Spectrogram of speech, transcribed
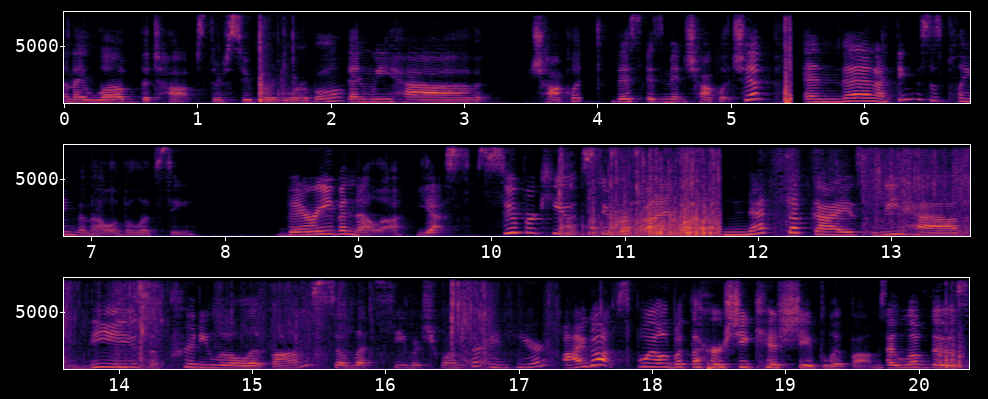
and I love the tops. They're super adorable. Then we have chocolate. This is mint chocolate chip. And then I think this is plain vanilla, but let's see. Very vanilla. Yes, super cute, super fun. Next up, guys, we have these pretty little lip balms. So let's see which ones are in here. I got spoiled with the Hershey Kiss shaped lip balms. I love those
